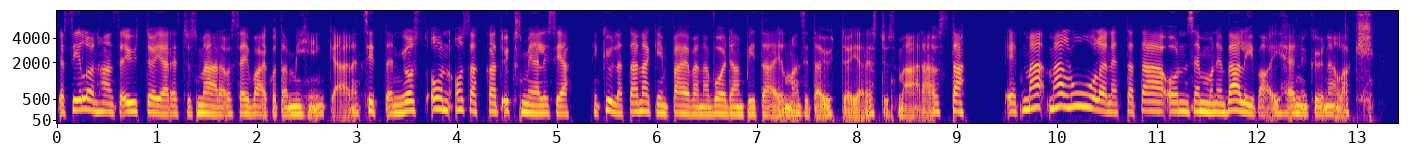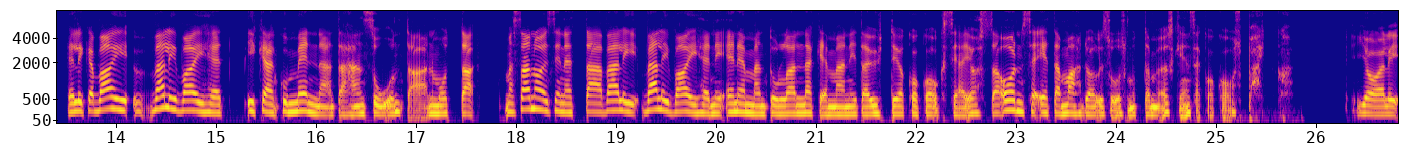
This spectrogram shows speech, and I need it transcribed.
Ja silloinhan se yhtiöjärjestysmääräys ei vaikuta mihinkään. Et sitten jos on osakkaat yksimielisiä, niin kyllä tänäkin päivänä voidaan pitää ilman sitä yhtiöjärjestysmääräystä. Et mä, mä luulen, että tämä on semmoinen välivaihe nykyinen laki. Eli vai, välivaiheet ikään kuin mennään tähän suuntaan, mutta Mä sanoisin, että tämä väli, välivaihe, niin enemmän tullaan näkemään niitä yhtiökokouksia, jossa on se etämahdollisuus, mutta myöskin se kokouspaikka. Joo, eli,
